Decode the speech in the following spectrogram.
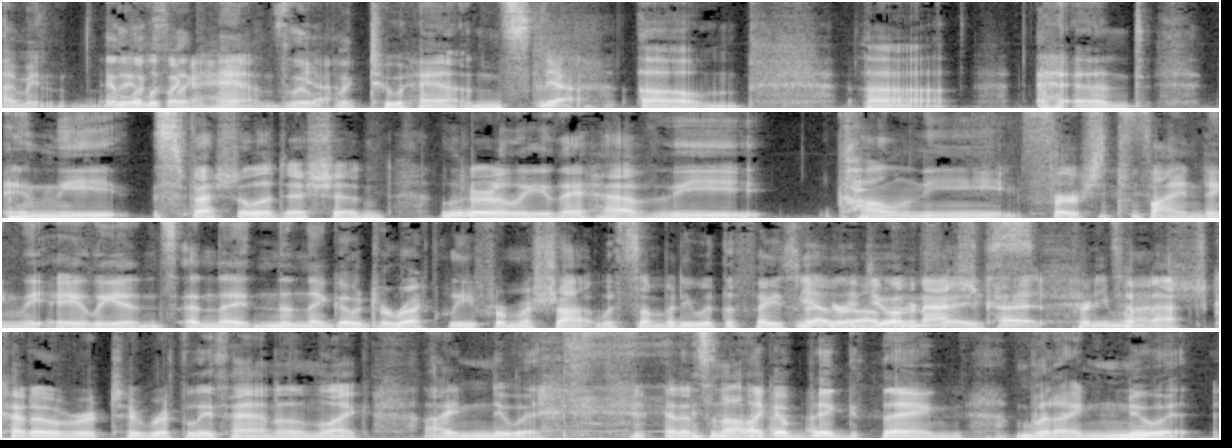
I mean, It they looks look like like, hand, hands. They yeah. look like two hands. Yeah. Um, uh, and in the special edition, literally they have the colony first finding the aliens, and they and then they go directly from a shot with somebody with the face. Yeah, they do a match cut, pretty much. match cut over to Ripley's hand, and I'm like, I knew it, and it's not like a big thing, but I knew it.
